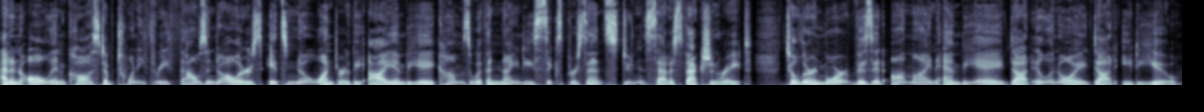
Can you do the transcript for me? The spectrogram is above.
At an all in cost of $23,000, it's no wonder the iMBA comes with a 96% student satisfaction rate. To learn more, visit onlinemba.illinois.edu.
